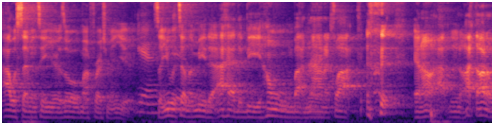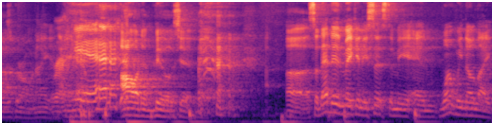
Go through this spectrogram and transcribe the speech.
I was 17 years old my freshman year. Yeah. So you were telling me that I had to be home by nine o'clock, and I, I, you know, I thought I was grown. I ain't, right. I ain't yeah. all them bills yet. uh, so that didn't make any sense to me. And one, we know like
